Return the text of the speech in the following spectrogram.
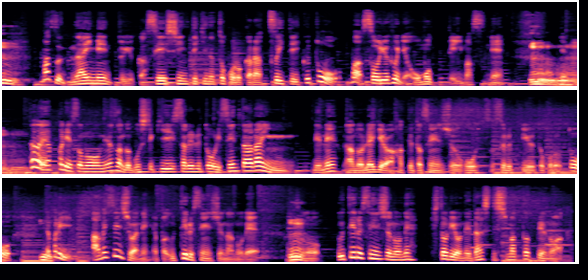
まず内面というか精神的なところからついていくと、まあそういうふうには思っていますね。うん。ただやっぱりその皆さんがご指摘される通りセンターラインでね、あのレギュラー張ってた選手を放出するっていうところと、うんやっぱり安倍選手はね、やっぱ打てる選手なので、うんその打てる選手のね、一人をね出してしまったっていうのは、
